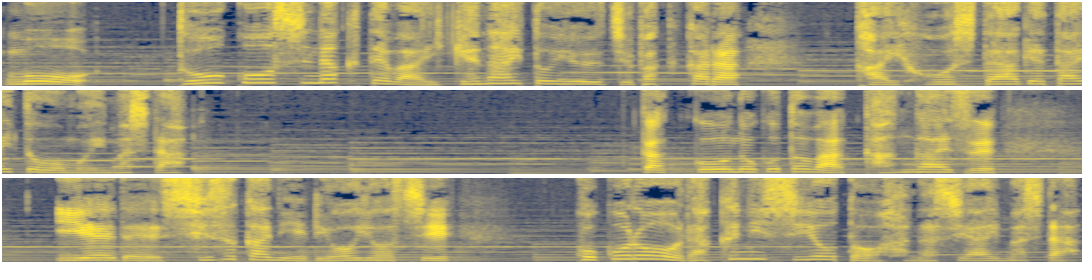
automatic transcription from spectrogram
もう登校しなくてはいけないという呪縛から解放してあげたいと思いました。学校のことは考えず家で静かに療養し心を楽にしようと話し合いました。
